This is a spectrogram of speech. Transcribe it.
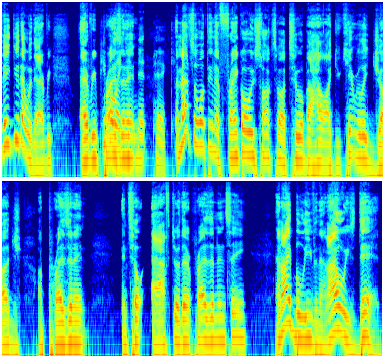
they do that with every every People president. like nitpick. And that's the one thing that Frank always talks about too, about how like you can't really judge a president until after their presidency. And I believe in that. I always did.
